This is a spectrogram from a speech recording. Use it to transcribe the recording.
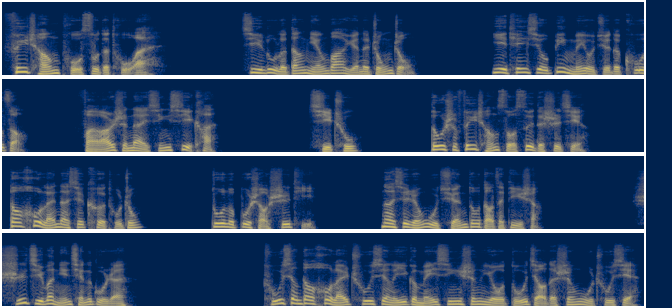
非常朴素的图案。记录了当年挖园的种种，叶天秀并没有觉得枯燥，反而是耐心细看。起初都是非常琐碎的事情，到后来那些刻图中多了不少尸体，那些人物全都倒在地上，十几万年前的古人。图像到后来出现了一个眉心生有独角的生物出现，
